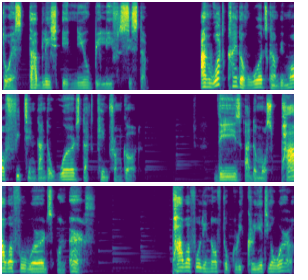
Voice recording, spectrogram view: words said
to establish a new belief system. And what kind of words can be more fitting than the words that came from God? These are the most powerful words on earth, powerful enough to recreate your world.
